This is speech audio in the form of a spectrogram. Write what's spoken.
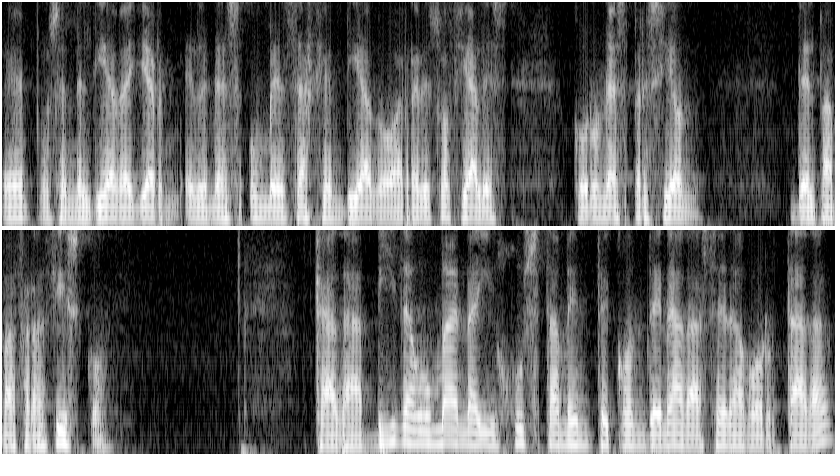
eh, pues en el día de ayer, un mensaje enviado a redes sociales con una expresión del Papa Francisco. Cada vida humana injustamente condenada a ser abortada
